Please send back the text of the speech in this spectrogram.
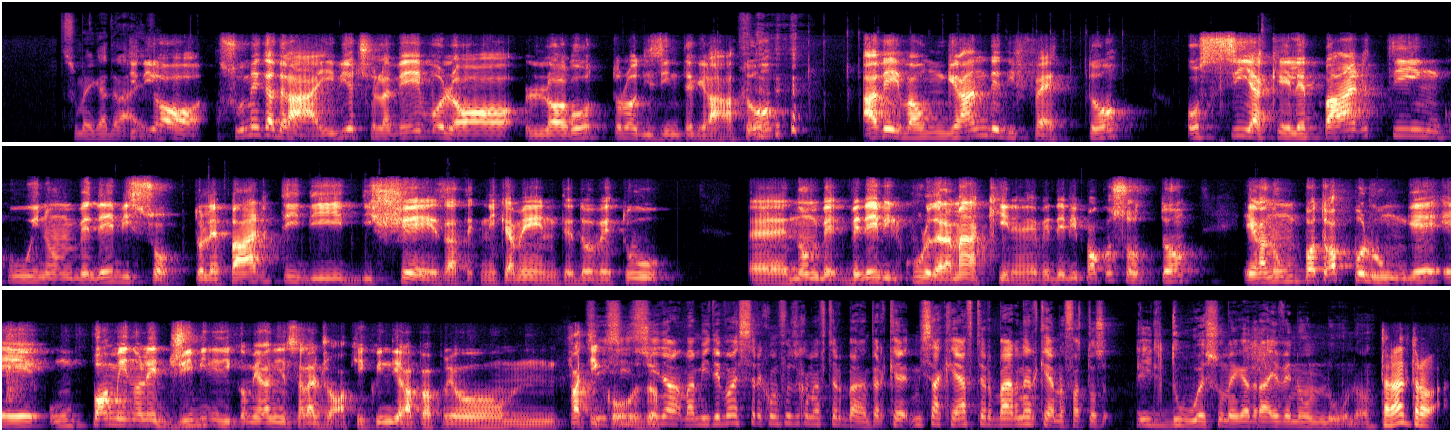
Su Mega Drive. Ti dirò, su Mega Drive io ce l'avevo, l'ho, l'ho rotto, l'ho disintegrato. Aveva un grande difetto, ossia che le parti in cui non vedevi sotto, le parti di discesa tecnicamente, dove tu eh, non ve- vedevi il culo della macchina e vedevi poco sotto, erano un po' troppo lunghe e un po' meno leggibili di come erano in sala giochi, quindi era proprio mh, faticoso. Sì, sì, sì, no, ma mi devo essere confuso con Afterburner, perché mi sa che è Afterburner che hanno fatto il 2 su Mega Drive e non l'1. Tra l'altro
